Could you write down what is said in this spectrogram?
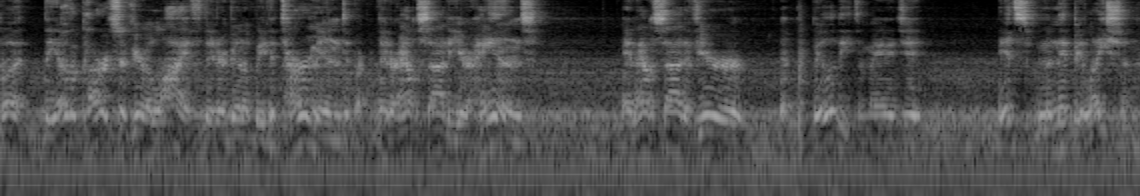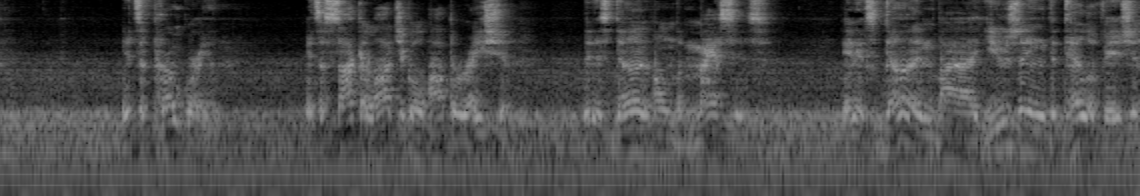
But the other parts of your life that are going to be determined, that are outside of your hands and outside of your ability to manage it, it's manipulation. It's a program. It's a psychological operation that is done on the masses. And it's done by using the television,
